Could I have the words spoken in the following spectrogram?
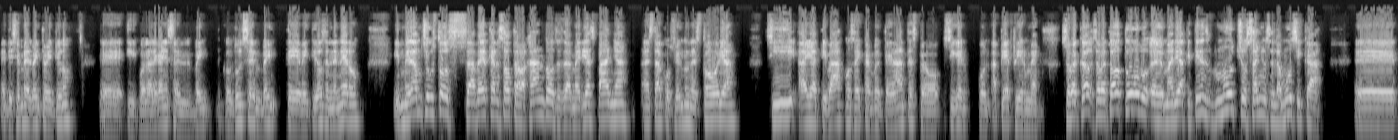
en diciembre del 2021 eh, y con la Legañas el 20, con Dulce en 2022 en enero. Y me da mucho gusto saber que han estado trabajando desde Almería, España, han estado construyendo una historia. Sí, hay altibajos, hay cambio de integrantes, pero siguen con a pie firme. Sobre, sobre todo tú, eh, María, que tienes muchos años en la música. Eh,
